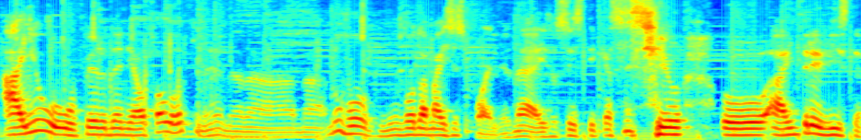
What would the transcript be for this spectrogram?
Aí o, o Pedro Daniel falou que, né, na, na, não, vou, não vou dar mais spoilers, né? Aí vocês têm que assistir o, o, a entrevista.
